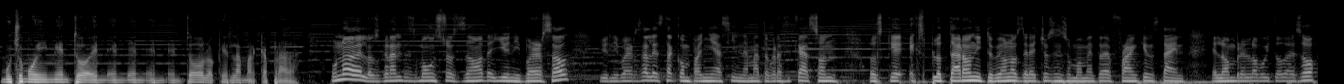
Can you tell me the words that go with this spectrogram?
mucho movimiento en, en- en- en- todo lo que es la marca Prada. Uno de los grandes monstruos ¿no? de Universal. Universal, esta compañía cinematográfica, son los que explotaron y tuvieron los derechos en su momento de Frankenstein, El Hombre Lobo y todo eso.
